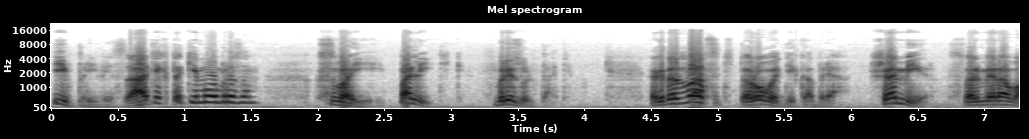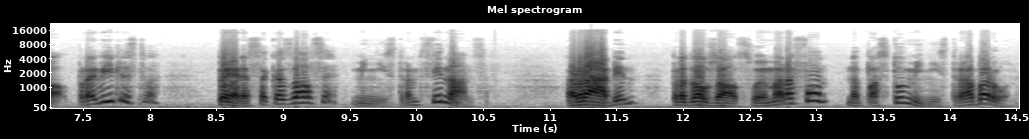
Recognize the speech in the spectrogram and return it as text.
и привязать их таким образом к своей политике. В результате, когда 22 декабря Шамир сформировал правительство, Перес оказался министром финансов. Рабин продолжал свой марафон на посту министра обороны.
